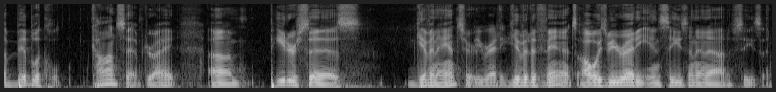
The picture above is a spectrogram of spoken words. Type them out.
a biblical concept, right? Um, Peter says, "Give an answer, Be ready." give a defense, always be ready, in season and out of season."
